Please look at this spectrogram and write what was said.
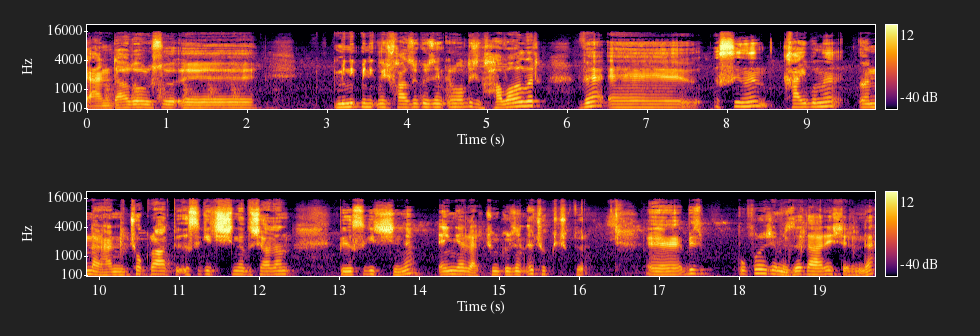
Yani daha doğrusu eee, minik minik ve fazla gözenekler olduğu için hava alır ve eee, ısının kaybını önler. Hani çok rahat bir ısı geçişine dışarıdan bir ısı geçişini engeller. Çünkü gözenekler çok küçüktür. Eee, biz bu projemizde daire işlerinde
